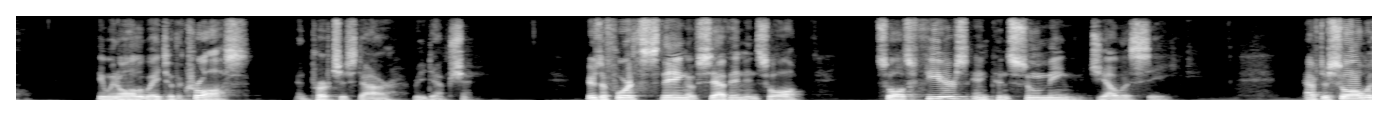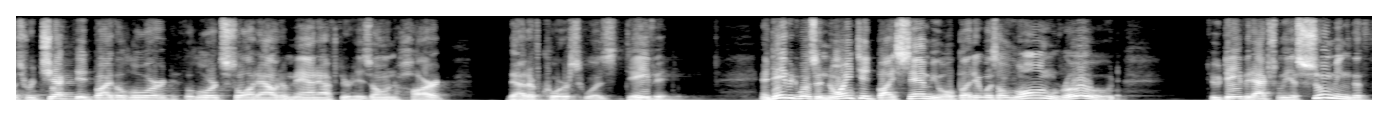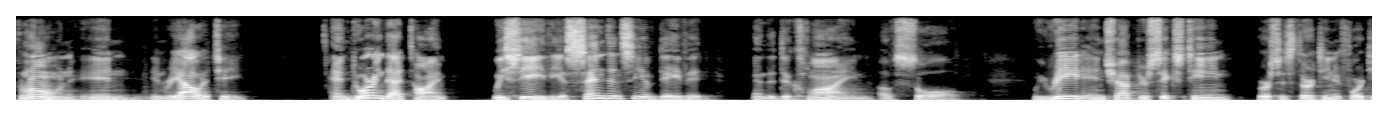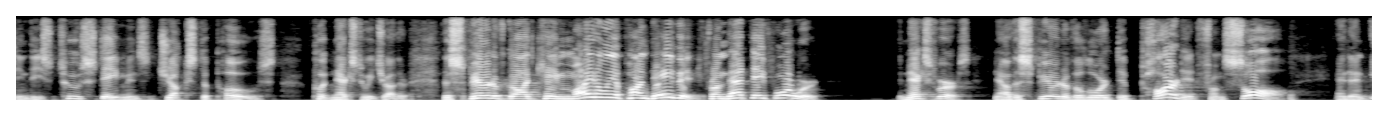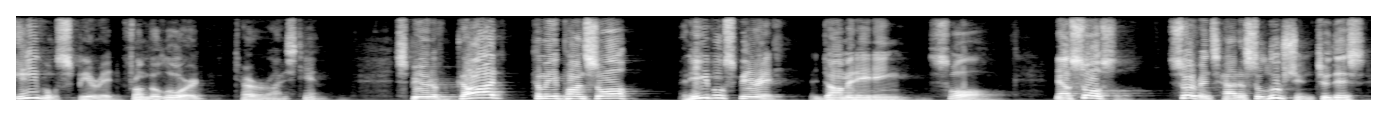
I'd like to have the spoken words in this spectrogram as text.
he went all the way to the cross and purchased our redemption. Here's a fourth thing of seven in Saul Saul's fierce and consuming jealousy. After Saul was rejected by the Lord, the Lord sought out a man after his own heart. That, of course, was David. And David was anointed by Samuel, but it was a long road to David actually assuming the throne in, in reality. And during that time, we see the ascendancy of David and the decline of Saul. We read in chapter 16, verses 13 and 14, these two statements juxtaposed, put next to each other. The Spirit of God came mightily upon David from that day forward. The next verse now the Spirit of the Lord departed from Saul, and an evil spirit from the Lord terrorized him. Spirit of God coming upon Saul, an evil spirit dominating Saul. Now, Saul's servants had a solution to this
